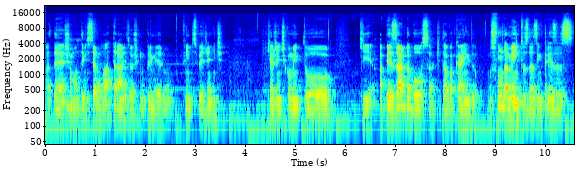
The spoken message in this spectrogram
até chamou atenção lá atrás, eu acho que no primeiro fim de expediente, que a gente comentou que apesar da bolsa que estava caindo, os fundamentos das empresas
